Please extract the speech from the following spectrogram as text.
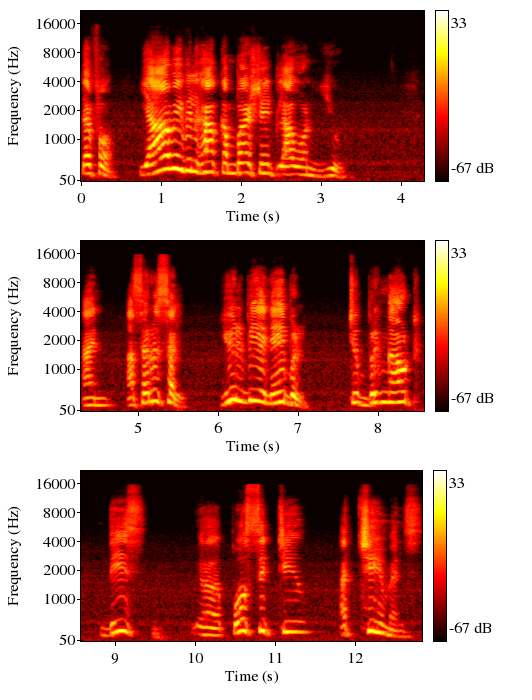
Therefore, Yahweh will have compassionate love on you. And as a result, you will be enabled to bring out these uh, positive achievements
